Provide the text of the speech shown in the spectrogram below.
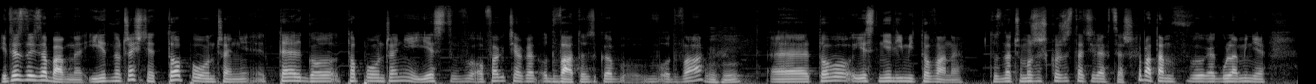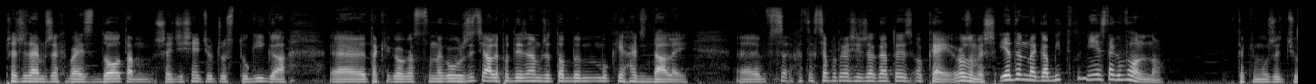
I to jest dość zabawne. I jednocześnie to połączenie, tego, to połączenie jest w ofercie akurat O2, to jest tylko w O2, mhm. e, to jest nielimitowane. To znaczy możesz korzystać ile chcesz. Chyba tam w regulaminie przeczytałem, że chyba jest do tam 60 czy 100 giga e, takiego rozsądnego użycia, ale podejrzewam, że to bym mógł jechać dalej. E, chcę, chcę podkreślić, że to jest ok. Rozumiesz, 1 megabit to nie jest tak wolno w takim użyciu.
